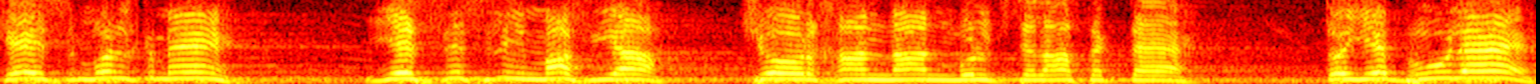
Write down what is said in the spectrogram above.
कि इस मुल्क में ये सिसली माफिया चोर खानदान मुल्क चला सकता है तो ये भूल है,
